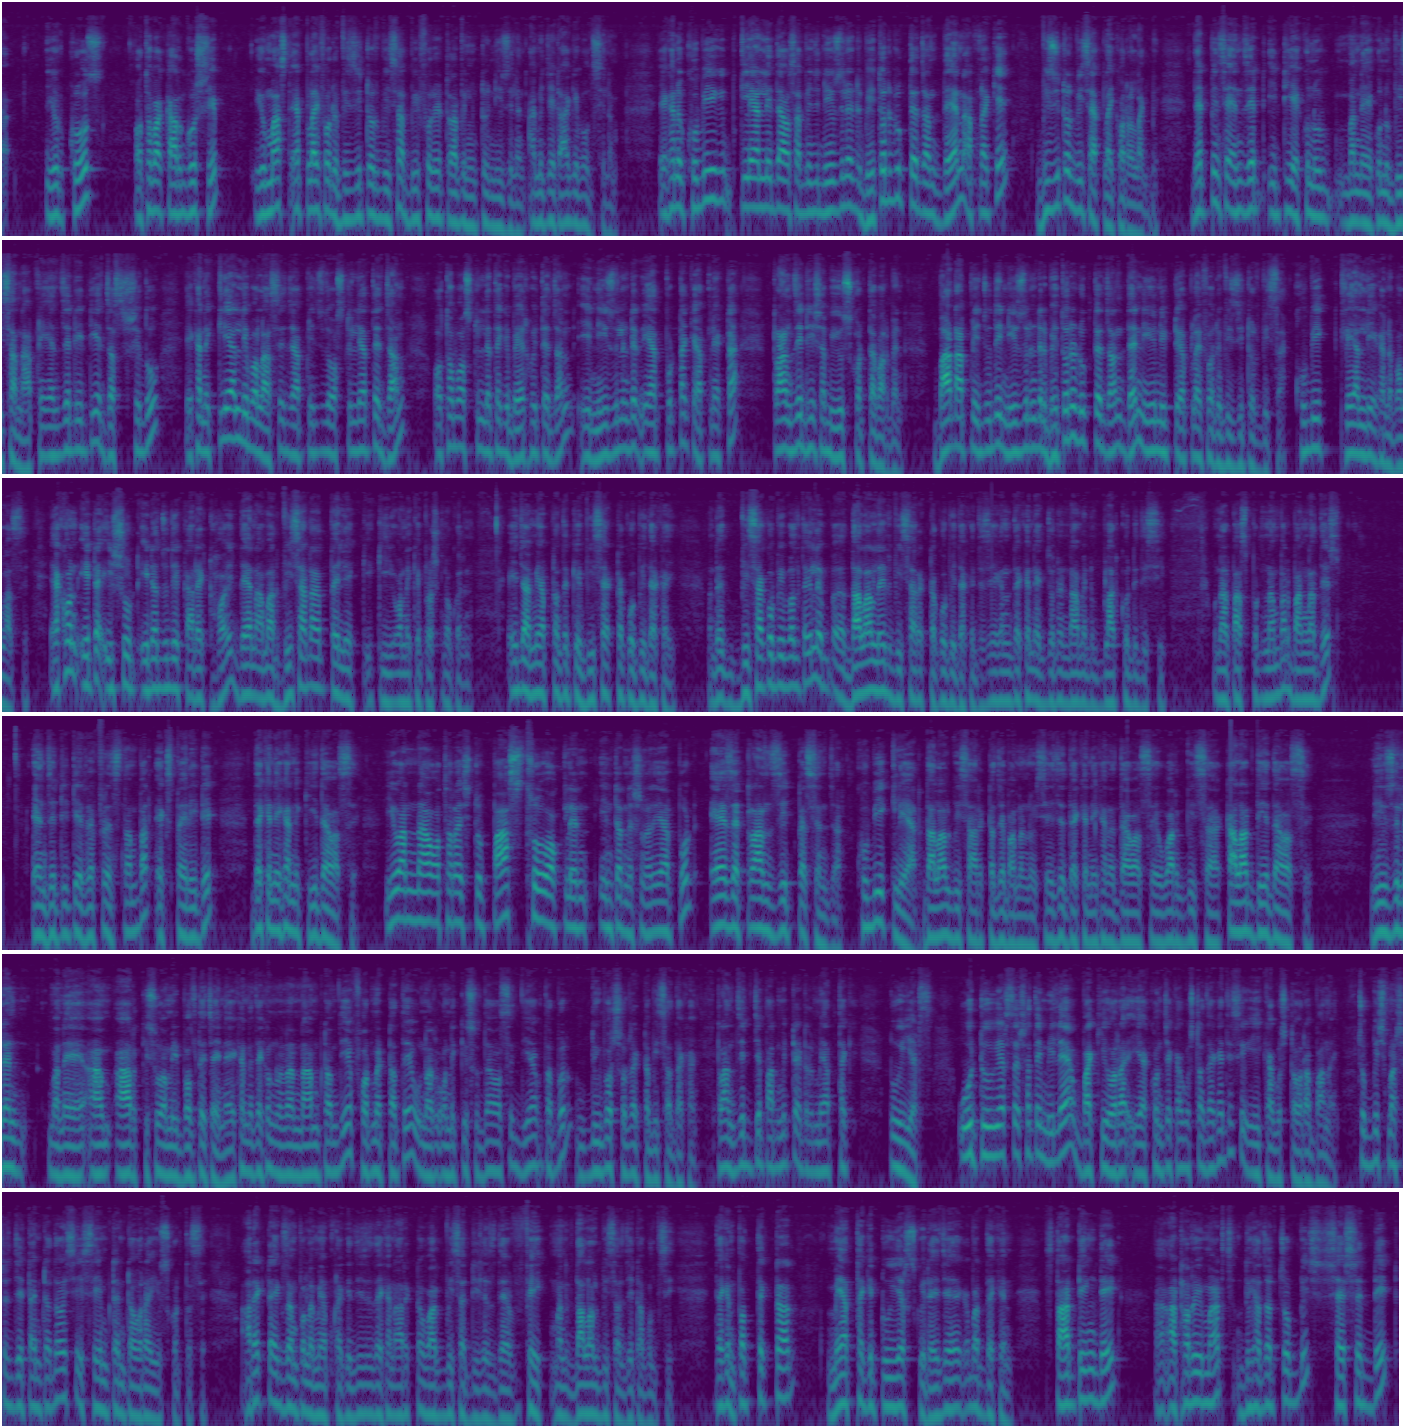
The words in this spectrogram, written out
your cruise অথবা cargo ship you must apply for a visitor visa before you travelling to New Zealand আমি যেটা আগে বলছিলাম। এখানে খুবই ক্লিয়ারলি দেওয়া আছে। আপনি যদি নিউজিল্যান্ডের ভিতরে ঢুকতে যান দেন আপনাকে ভিজিটর ভিসা অ্যাপ্লাই করা লাগবে। দ্যাট মিনস এনজেড ইটি কোনো মানে কোনো ভিসা না। আপনি এনজেড ইটি জাস্ট শুধু এখানে ক্লিয়ারলি বলা আছে যে আপনি যদি অস্ট্রেলিয়াতে যান অথবা অস্ট্রেলিয়া থেকে বের হইতে যান, এই নিউজিল্যান্ডের এয়ারপোর্টটাকে আপনি একটা ট্রানজিট হিসাবে ইউজ করতে পারবেন। বাট আপনি যদি নিউজিল্যান্ডের ভেতরে ঢুকতে যান then you need to apply for a visitor visa খুবই ক্লিয়ারলি এখানে বলা আছে। এখন এটা ইস্যুড এটা যদি কারেক্ট হয় দেন আমার ভিসাটা তাইলে কি- কি অনেকে প্রশ্ন করেন। এই যে আমি আপনাদেরকে ভিসা একটা কপি দেখাই। মানে ভিসা কপি বলতে গেলে দালালের ভিসার একটা কপি দেখাইতেছি। এখানে দেখেন একজনের নামে ব্লার করে দিছি। Owner passport number Bangladesh NZETA reference number expiry date দেখেন এখানে কী দেওয়া আছে? ইউ আর না authorise to pass through Auckland international airport as a transit passenger খুবই ক্লিয়ার দালাল ভিসা আরেকটা যে বানানো হয়েছে, এই যে দেখেন এখানে দেওয়া আছে ওয়ার্ক ভিসা কালার দিয়ে দেওয়া আছে। নিউজিল্যান্ড মানে আর কিছু আমি বলতে চাই না। এখানে দেখুন, ওনার নাম টাম দিয়ে ফরম্যাটটাতে ওনার অনেক কিছু দেওয়া আছে, দিয়ে তারপর দুই বছরের একটা ভিসা দেখায়। ট্রানজিট যে পারমিটটা এটার মেয়াদ থাকে টু ইয়ার্স ওই টু ইয়ার্সের সাথে মিলে বাকি ওরা এখন যে কাগজটা দেখাইতেছে, এই কাগজটা ওরা বানায়। চব্বিশ মাসের যে টাইমটা দেওয়া হয়েছে, এই সেম টাইমটা ওরা ইউজ করতেছে। আরেকটা এক্সাম্পল আমি আপনাকে দিয়ে দেখেন আরেকটা ওয়ার্ক ভিসার ডিটেলস দেয় ফেক মানে দালাল ভিসার যেটা বলছি। দেখেন, প্রত্যেকটার মেয়াদ থাকে টু ইয়ার্স করে। যে একবার দেখেন স্টার্টিং ডেট আঠারোই মার্চ দুই হাজার চব্বিশ, শেষের ডেট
